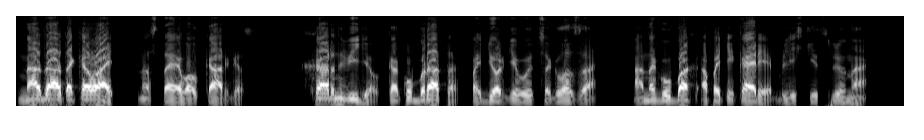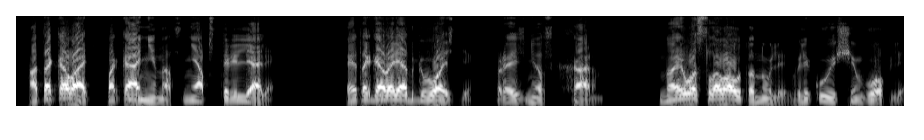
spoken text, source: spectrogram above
«Надо атаковать», — настаивал Каргас. Харн видел, как у брата подергиваются глаза, а на губах апотекария блестит слюна. «Атаковать, пока они нас не обстреляли!» «Это говорят гвозди», — произнес Кхарн. Но его слова утонули в ликующем вопле.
